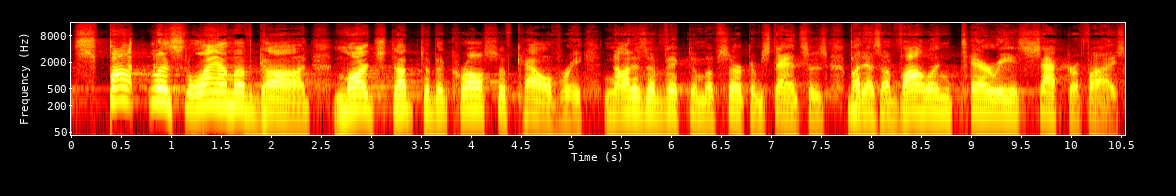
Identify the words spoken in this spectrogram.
spotless Lamb of God marched up to the cross of Calvary, not as a victim of circumstances, but as a voluntary sacrifice.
